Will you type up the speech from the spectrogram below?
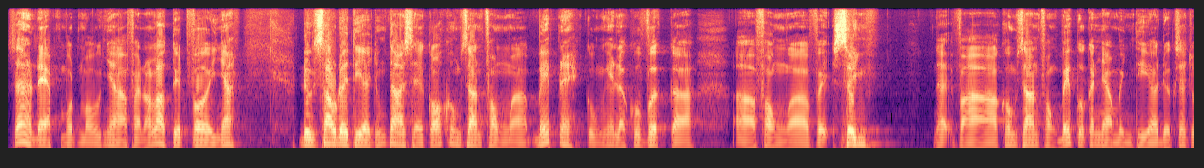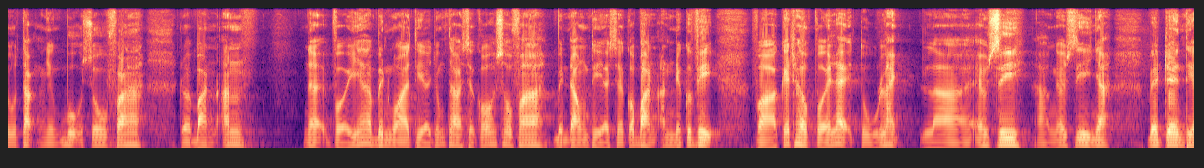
Rất là đẹp, một mẫu nhà phải nói là tuyệt vời nha. Đường sau đây thì à, chúng ta sẽ có không gian phòng à, bếp này cũng như là khu vực à, phòng vệ sinh Đấy, và không gian phòng bếp của căn nhà mình thì à, được gia chủ tặng những bộ sofa rồi bàn ăn. Đấy, với à, bên ngoài thì à, chúng ta sẽ có sofa, bên trong thì sẽ có bàn ăn nha quý vị. Và kết hợp với lại tủ lạnh là LG, hàng LG nha. Bên trên thì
